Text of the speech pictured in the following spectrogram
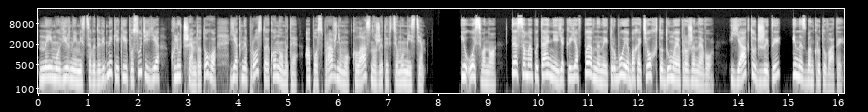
неймовірний місцевий довідник, який, по суті, є ключем до того, як не просто економити, а по-справжньому класно жити в цьому місті. І ось воно, те саме питання, яке я впевнений турбує багатьох, хто думає про Женеву. Як тут жити і не збанкрутувати?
